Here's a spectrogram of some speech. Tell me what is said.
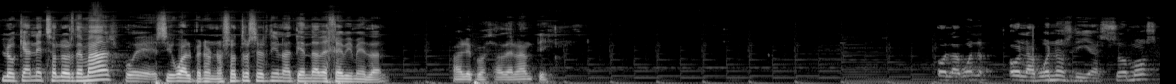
lo que han hecho los demás, pues igual, pero nosotros es de una tienda de heavy metal. Vale, pues adelante. Hola, bueno, hola, buenos días. Somos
